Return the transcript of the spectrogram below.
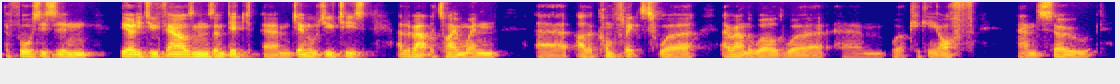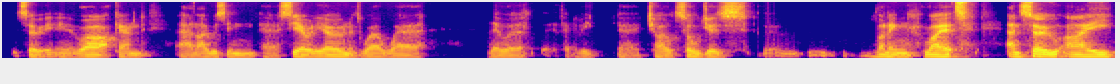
the forces in the early 2000s and did um, general duties at about the time when uh, other conflicts were around the world were um, were kicking off, and so so in Iraq and and I was in uh, Sierra Leone as well, where there were effectively uh, child soldiers uh, running riots, and so I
